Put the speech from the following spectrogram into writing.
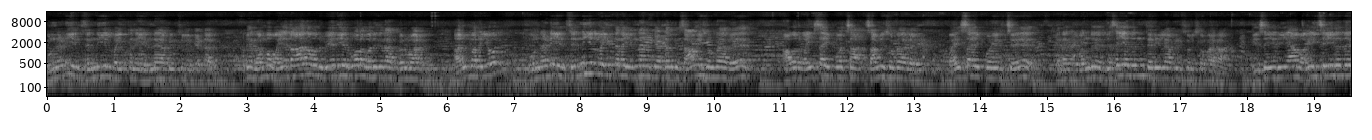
முன்னாடி என் சென்னையில் வைத்தனை என்ன அப்படின்னு சொல்லி கேட்டார். அப்படியே ரொம்ப வயதான ஒரு வேதியர் போல வருகிறார் பெருமாள். அருமறையோய் முன்னாடி என் சென்னையில் வைத்தனை என்னன்னு கேட்டதுக்கு சாமி சொல்றாரு. அவர் வயசாகி போச்சா? சாமி சொல்றாரு. வயசாகி போயிருச்சு. எனக்கு வந்து திசையதுன்னு தெரியல அப்படின்னு சொல்லி சொல்றாராம் திசையறியா வகை செய்தது.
